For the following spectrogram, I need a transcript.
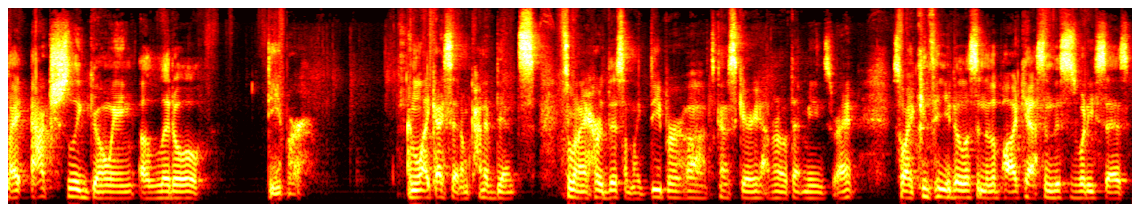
by actually going a little deeper. And like I said, I'm kind of dense. So when I heard this, I'm like, deeper, oh, it's kind of scary. I don't know what that means, right? So I continue to listen to the podcast, and this is what he says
